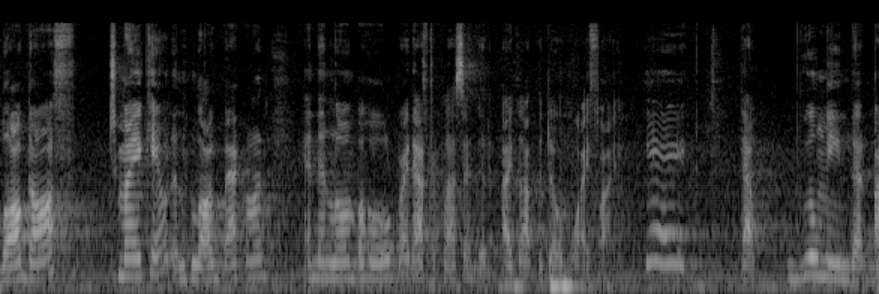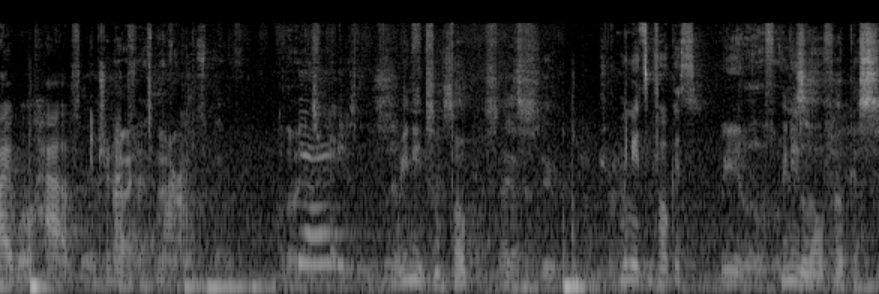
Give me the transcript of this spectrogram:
logged off to my account and logged back on. And then lo and behold, right after class ended, I got the Dome Wi-Fi. Yay! That will mean that I will have internet Alright, for that's better. tomorrow. Although I guess we Yay. could use a little, We need some focus, that's, dude. We need some focus. We need a little focus. we need a little focus.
